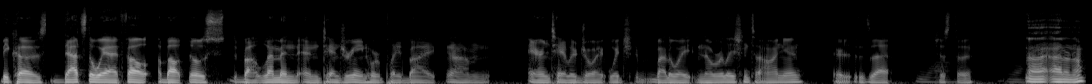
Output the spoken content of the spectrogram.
because that's the way I felt about those about Lemon and Tangerine who were played by um, Aaron Taylor Joy, which by the way, no relation to Anya. Or is that No, just a Uh, I don't know.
